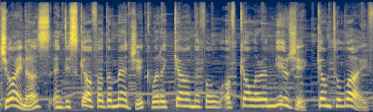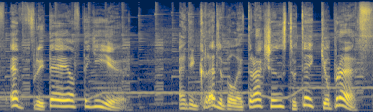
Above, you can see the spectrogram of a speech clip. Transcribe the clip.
Join us and discover the magic where a carnival of color and music come to life every day of the year. And incredible attractions to take your breath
